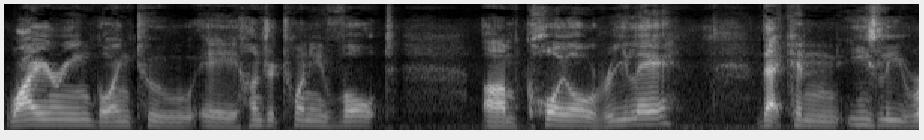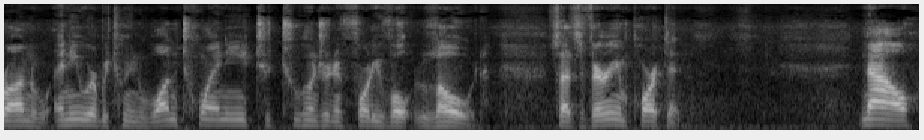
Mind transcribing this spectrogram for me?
wiring going to a 120 volt um, coil relay that can easily run anywhere between 120 to 240 volt load. So that's very important. Now,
